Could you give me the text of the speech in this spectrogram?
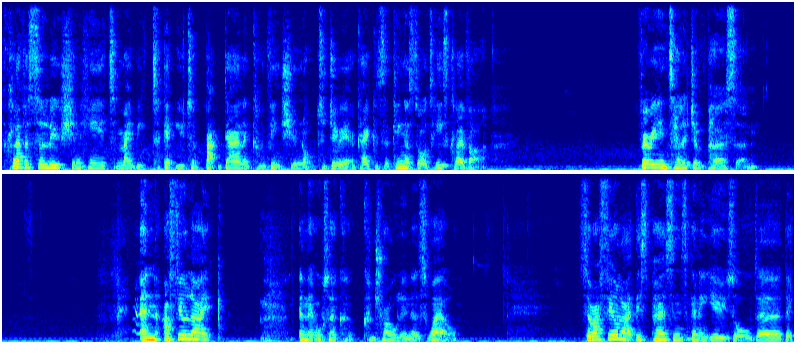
clever solution here to maybe to get you to back down and convince you not to do it, okay? Because the King of Swords, he's clever. Very intelligent person and I feel like, and they're also controlling as well. So I feel like this person's going to use all the, the,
